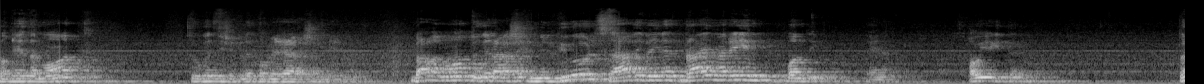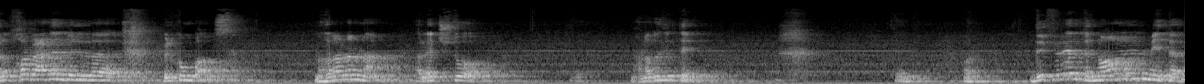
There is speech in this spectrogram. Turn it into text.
بقية المواد. توجد في شكل طبيعي على شكل علمي. بعض المواد توجد على شكل molecules هذه بينت primary bonding. بينت قوية جدا. بندخل بعدين بال بال compounds. مثلا الماء ال H2O نحن ثنتين different non-metal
